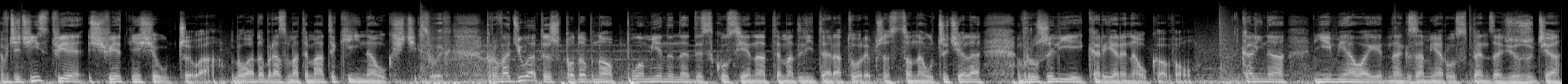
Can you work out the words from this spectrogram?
W dzieciństwie świetnie się uczyła. Była dobra z matematyki i nauk ścisłych. Prowadziła też podobno płomienne dyskusje na temat literatury, przez co nauczyciele wróżyli jej karierę naukową. Kalina nie miała jednak zamiaru spędzać życia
